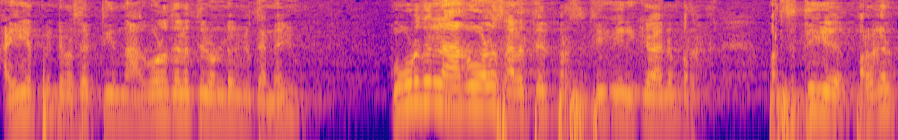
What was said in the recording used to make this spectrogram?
അയ്യപ്പന്റെ പ്രസക്തി ഇന്ന് ആഗോളതലത്തിലുണ്ടെങ്കിൽ തന്നെയും കൂടുതൽ ആഗോള സ്ഥലത്തിൽ പ്രസിദ്ധീകരിക്കാനും പ്ര- പ്രസിദ്ധീ പ്രഗൽഭ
